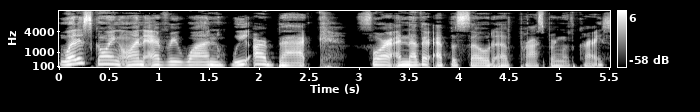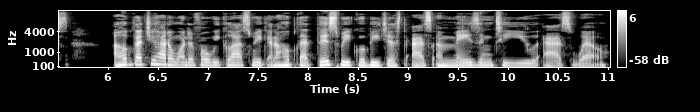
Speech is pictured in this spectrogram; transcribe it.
What is going on, everyone? We are back for another episode of Prospering with Christ. I hope that you had a wonderful week last week, and I hope that this week will be just as amazing to you as well.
